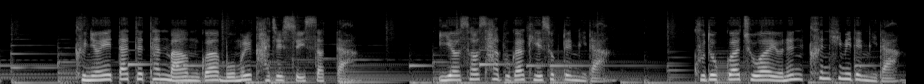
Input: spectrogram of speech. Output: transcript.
그녀의 따뜻한 마음과 몸을 가질 수 있었다. 이어서 사부가 계속됩니다. 구독과 좋아요는 큰 힘이 됩니다.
